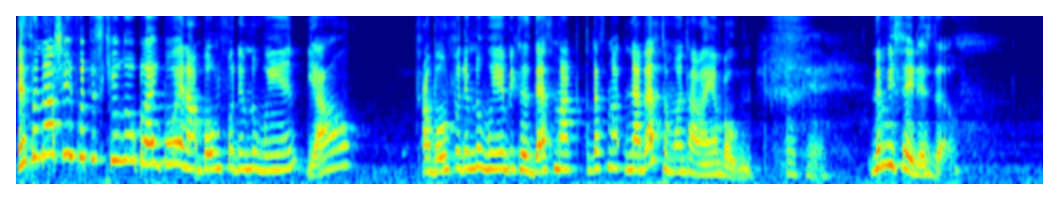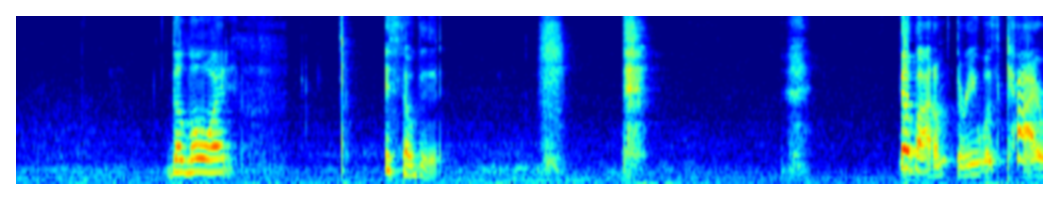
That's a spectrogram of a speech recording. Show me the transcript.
And so now she's with this cute little black boy, and I'm voting for them to win, y'all. I'm voting for them to win because that's my that's my now that's the one time I am voting. Okay. Let me say this though. The Lord is so good. the bottom three was Kyra.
